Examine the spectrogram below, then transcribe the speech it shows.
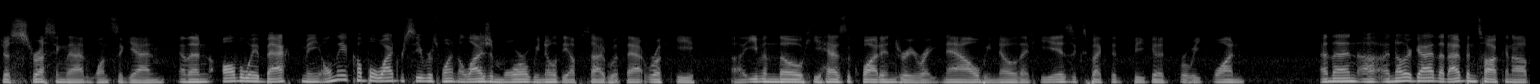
Just stressing that once again. And then all the way back to me, only a couple wide receivers went. Elijah Moore, we know the upside with that rookie. Uh, even though he has the quad injury right now, we know that he is expected to be good for week one. And then uh, another guy that I've been talking up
